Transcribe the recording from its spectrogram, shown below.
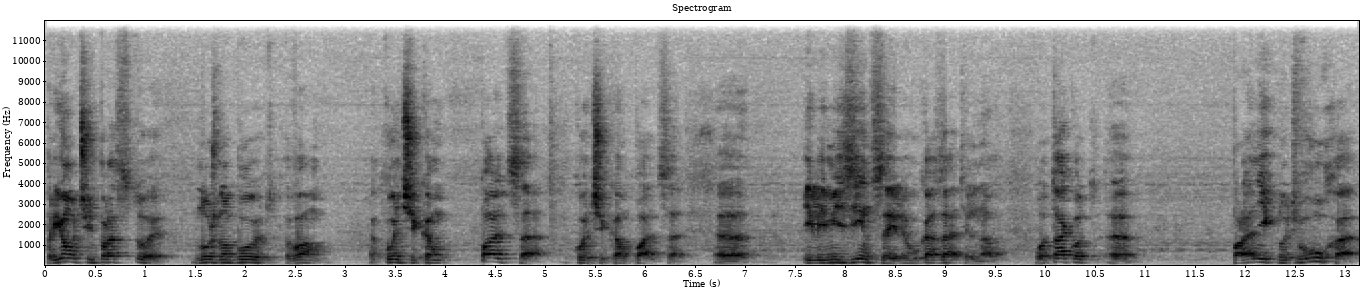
Прием очень простой нужно будет вам кончиком пальца, кончиком пальца э, или мизинца, или указательного, вот так вот э, проникнуть в ухо,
